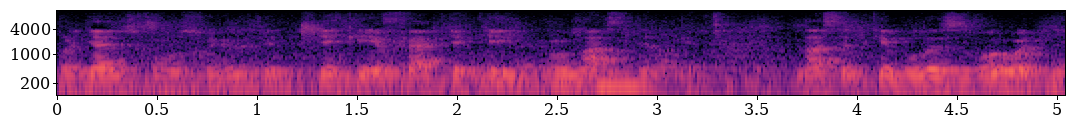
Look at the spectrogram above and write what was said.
в Радянському Союзі? Який ефект, які ну, наслідки? Наслідки були зворотні.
